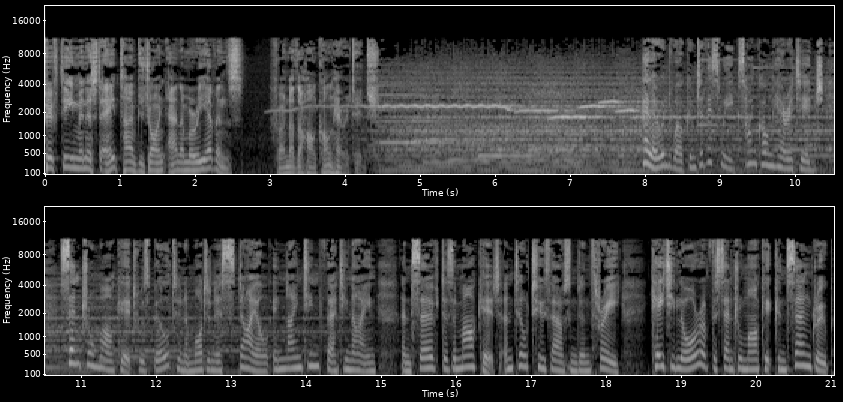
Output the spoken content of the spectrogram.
15 minutes to 8, time to join Annemarie Evans for another Hong Kong Heritage. Hello and welcome to this week's Hong Kong Heritage. Central Market was built in a modernist style in 1939 and served as a market until 2003. Katie Law of the Central Market Concern Group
